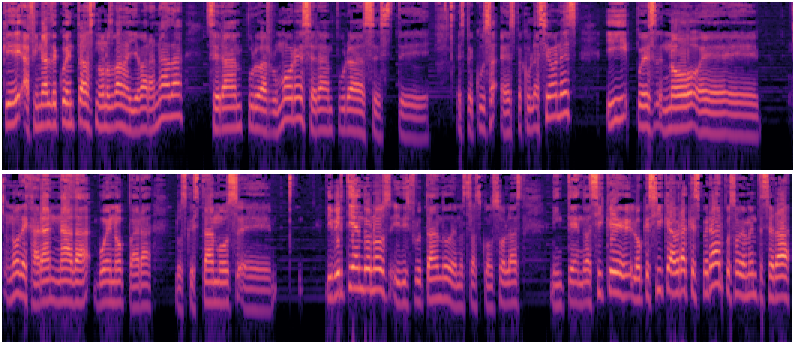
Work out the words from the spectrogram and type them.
que a final de cuentas no nos van a llevar a nada, serán puros rumores, serán puras este, especulaciones y pues no, no dejarán nada bueno para los que estamos eh, divirtiéndonos y disfrutando de nuestras consolas Nintendo. Así que lo que sí que habrá que esperar, pues obviamente será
